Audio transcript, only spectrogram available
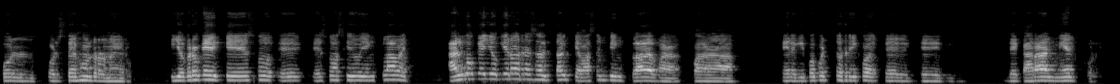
por, por ser jonronero. Y yo creo que, que eso, eso ha sido bien clave. Algo que yo quiero resaltar que va a ser bien clave para, para el equipo de Puerto Rico eh, eh, de cara al miércoles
